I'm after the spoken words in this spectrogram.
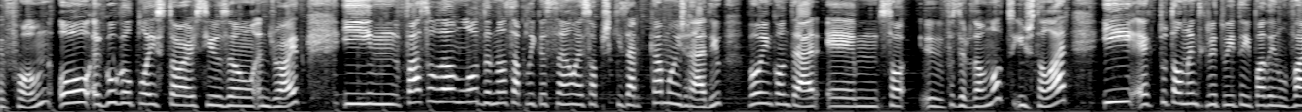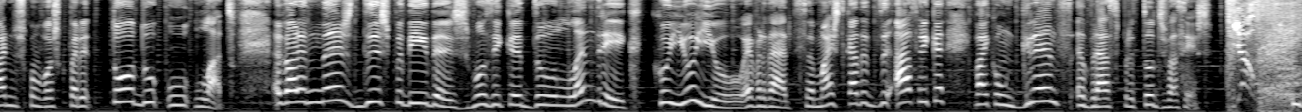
iPhone ou a Google Play Store se usam Android. E um, façam o download da nossa aplicação, é só pesquisar Camões Rádio, vão encontrar, é hum, só uh, fazer o download, instalar e é totalmente gratuita e podem levar-nos convosco para todo o lado. Agora, nas despedidas, música do Landrick, Kuyuyu, é verdade, a mais tocada de África, vai com um grande abraço para todos vocês. O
